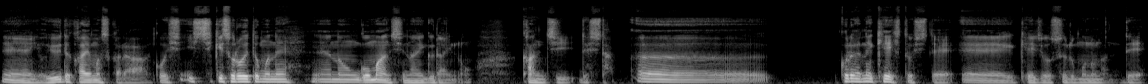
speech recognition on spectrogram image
えー、余裕で買えますから、こう一式揃えてもね、あの、5万しないぐらいの感じでした。これはね、経費として、えー、計上するものなんで、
